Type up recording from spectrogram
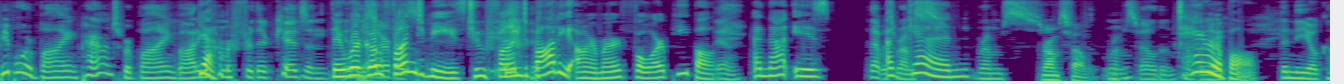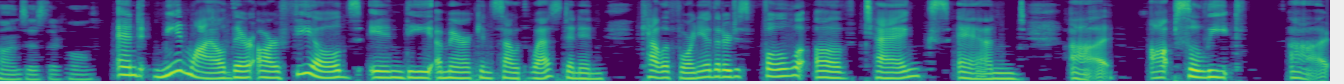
People were buying, parents were buying body Yeah. armor for their kids, and there were the. GoFundMe's to fund body armor for people. Yeah. And that is That was Rums, again Rums, Rumsfeld. Rumsfeld and company. terrible. The neocons, as they're called. And meanwhile, there are fields in the American Southwest and in California that are just full of tanks and uh, obsolete uh,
